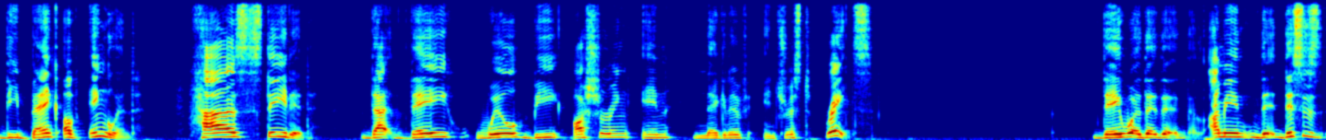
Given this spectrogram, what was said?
the Bank of England has stated that they will be ushering in negative interest rates they were they, i mean this is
